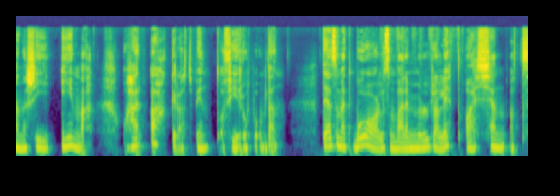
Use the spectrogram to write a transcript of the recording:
energi i meg. Og jeg har akkurat begynt å fyre opp om den. Det er som et bål som bare muldrer litt, og jeg kjenner at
